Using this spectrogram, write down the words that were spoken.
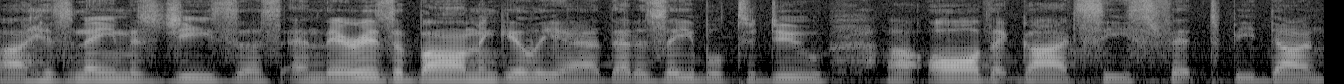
Uh, his name is Jesus. And there is a balm in Gilead that is able to do uh, all that God sees fit to be done.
